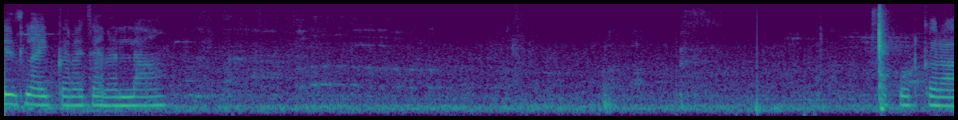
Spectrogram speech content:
प्लीज़ लाईक करा चॅनलला सपोर्ट करा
